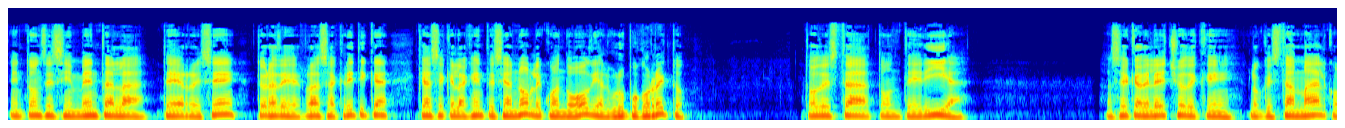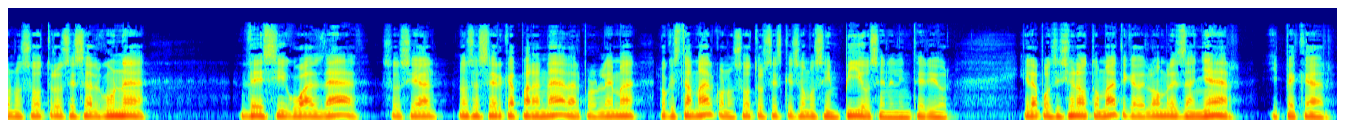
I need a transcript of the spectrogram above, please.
entonces se inventa la TRC, teoría de raza crítica, que hace que la gente sea noble cuando odia al grupo correcto. Toda esta tontería acerca del hecho de que lo que está mal con nosotros es alguna desigualdad social. No se acerca para nada al problema. Lo que está mal con nosotros es que somos impíos en el interior. Y la posición automática del hombre es dañar y pecar.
